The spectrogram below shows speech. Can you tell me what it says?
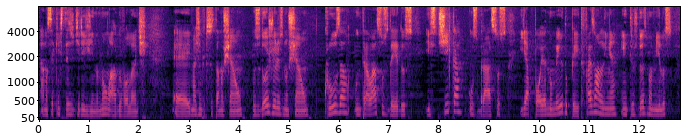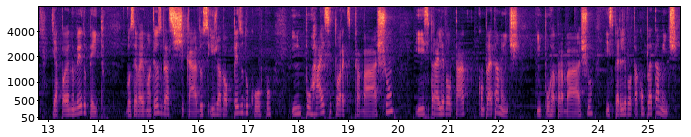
a não ser quem esteja dirigindo, não larga o volante. É, imagina que a pessoa está no chão, os dois joelhos no chão, cruza, entrelaça os dedos, estica os braços e apoia no meio do peito. Faz uma linha entre os dois mamilos e apoia no meio do peito. Você vai manter os braços esticados e jogar o peso do corpo e empurrar esse tórax para baixo e esperar ele voltar completamente. Empurra para baixo e espera ele voltar completamente.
